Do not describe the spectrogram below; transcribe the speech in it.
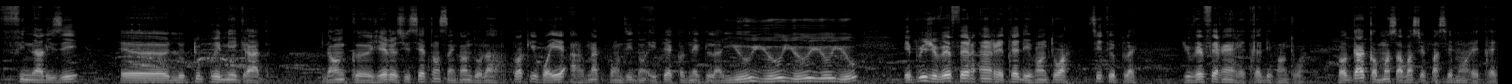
finaliser euh, le tout premier grade. Donc euh, j'ai reçu 750 dollars. Toi qui voyais Arnaque Ponzi dans Etherconnect là, you, you, you, you, you. Et puis je vais faire un retrait devant toi, s'il te plaît. Je vais faire un retrait devant toi. Regarde comment ça va se passer mon retrait.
